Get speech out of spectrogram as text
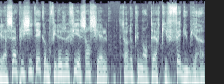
et la simplicité comme philosophie essentielle. C'est un documentaire qui fait du bien,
